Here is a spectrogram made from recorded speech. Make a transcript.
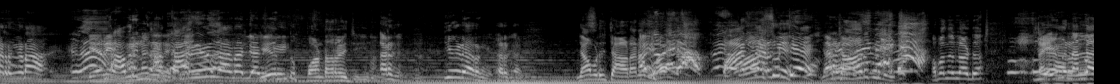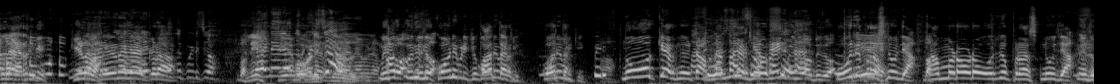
ഇറങ്ങടാ. എന്ത് ഇറങ്ങ. ഞാൻ ഇവിടെ അപ്പൊ നിങ്ങൾ ആട്ടുക ടൈം നല്ല ഇറങ്ങി. കീഴെ വാ. കോണി പിടിക്കും കോണി പിടിക്കും. നോക്കി ഇറങ്ങി കേട്ടോ. മതി. ഒരു പ്രശ്നമില്ല നമ്മളോട് ഒരു പ്രശ്നമില്ല ഇത്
